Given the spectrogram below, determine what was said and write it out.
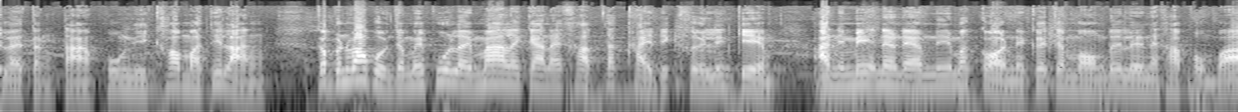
อะไรต่างๆ พวกนี้เข้ามาที่หลัง ก็เป็นว่าผมจะไม่พูดอะไรมากเลยกันนะครับถ้าใครที่เคยเล่นเกมอนิเมะแนวๆนี้มาก่อนเนี่ยก็จะมองได้เลยนะครับผมว่า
